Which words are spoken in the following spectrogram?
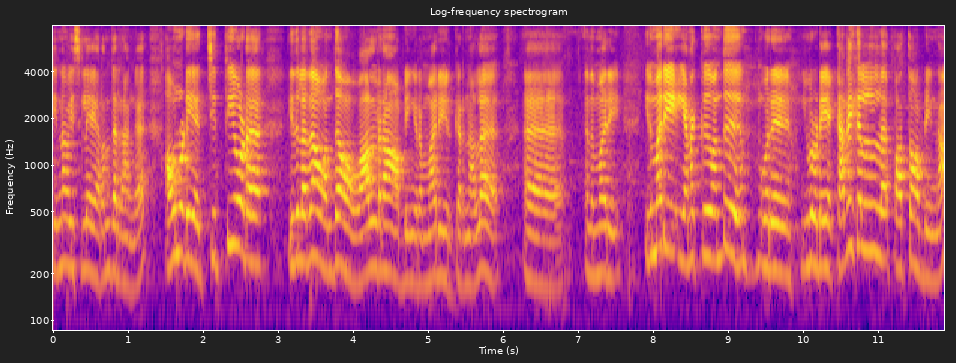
சின்ன வயசுலேயே இறந்துடுறாங்க. அவனுடைய சித்தியோட இதில் தான் வந்து அவன் வாழ்கிறான் அப்படிங்கிற மாதிரி இருக்கிறனால இந்த மாதிரி இது மாதிரி எனக்கு வந்து ஒரு இவருடைய கதைகளில் பார்த்தோம் அப்படின்னா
